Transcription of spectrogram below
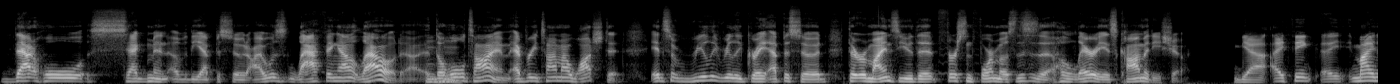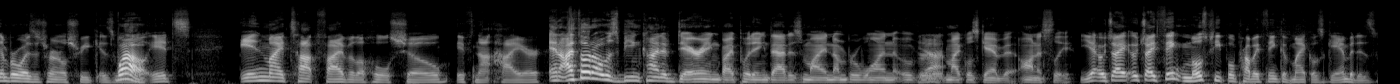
that whole segment of the episode I was laughing out loud uh, mm-hmm. the whole time every time I watched it it's a really really great episode that reminds you that first and foremost this is a hilarious comedy show yeah I think uh, my number was Eternal Shriek as well. wow. well it's in my top five of the whole show, if not higher. And I thought I was being kind of daring by putting that as my number one over yeah. Michael's Gambit, honestly. Yeah, which I which I think most people probably think of Michael's Gambit as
